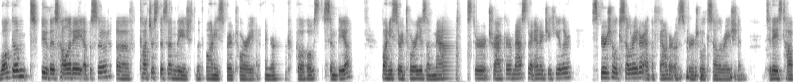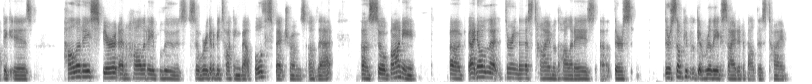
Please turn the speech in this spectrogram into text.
Welcome to this holiday episode of Consciousness Unleashed with Bonnie Spiratori. I'm your co-host, Cynthia. Bonnie Spiratori is a master tracker, master energy healer, spiritual accelerator, and the founder of Spiritual Acceleration. Today's topic is holiday spirit and holiday blues. So we're going to be talking about both spectrums of that. Uh, so Bonnie, uh, I know that during this time of the holidays, uh, there's there's some people who get really excited about this time.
